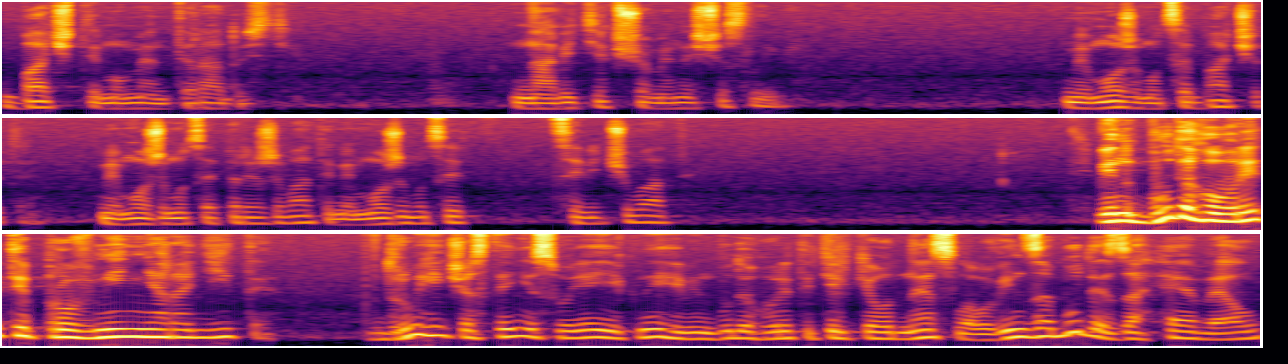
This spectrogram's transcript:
бачити моменти радості, навіть якщо ми нещасливі. Ми можемо це бачити, ми можемо це переживати, ми можемо це, це відчувати. Він буде говорити про вміння радіти. В другій частині своєї книги він буде говорити тільки одне слово. Він забуде за гевел,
